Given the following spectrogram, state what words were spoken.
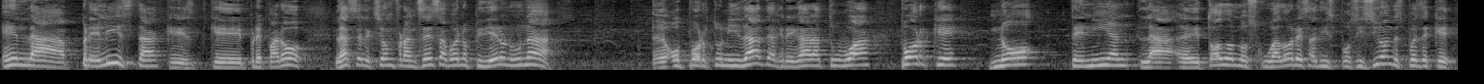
en la prelista que, preparó la selección francesa, bueno, pidieron una eh, oportunidad de agregar a Tubois porque no tenían eh, todos los jugadores a disposición después de que,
